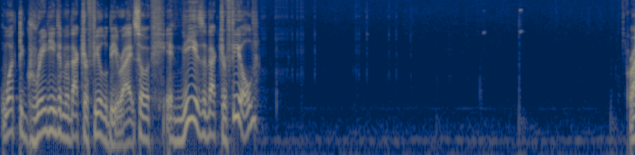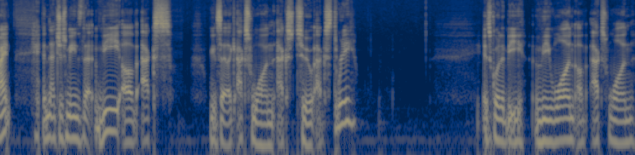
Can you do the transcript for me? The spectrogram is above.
what the gradient of a vector field would be, right? So if V is a vector field, right? And that just means that V of x, we can say like x1, x2, x3 is going to be V1 of x1,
